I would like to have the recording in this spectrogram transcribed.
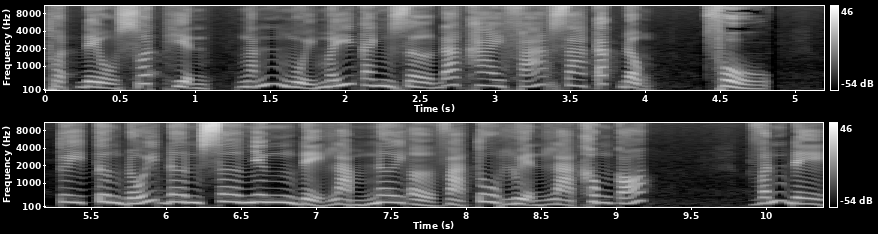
Thuật đều xuất hiện, ngắn ngủi mấy canh giờ đã khai phá ra các động. Phủ. Tuy tương đối đơn sơ nhưng để làm nơi ở và tu luyện là không có. Vấn đề.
